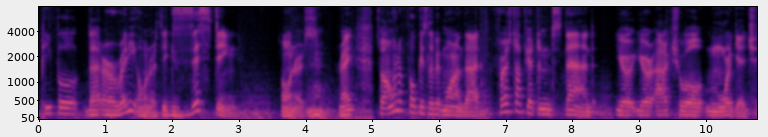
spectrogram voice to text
people that are already owners, the existing owners, mm-hmm. right? So I want to focus a little bit more on that. First off, you have to understand your your actual mortgage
